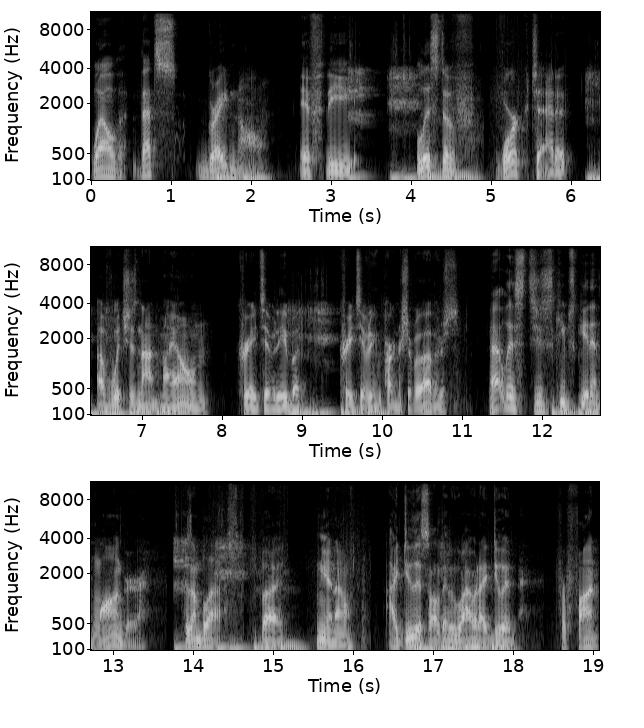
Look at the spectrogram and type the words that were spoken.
Well, that's great and all. If the list of work to edit, of which is not my own creativity, but creativity in partnership with others, that list just keeps getting longer because I'm blessed. But, you know, I do this all day. Why would I do it for fun?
